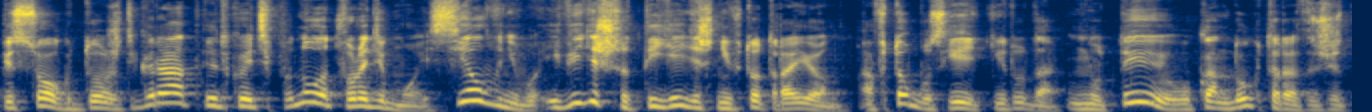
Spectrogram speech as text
песок, дождь, град. Ты такой, типа, ну вот вроде мой. Сел в него и видишь, что ты едешь не в тот район. Автобус едет не туда. Ну, ты у кондуктора, значит,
